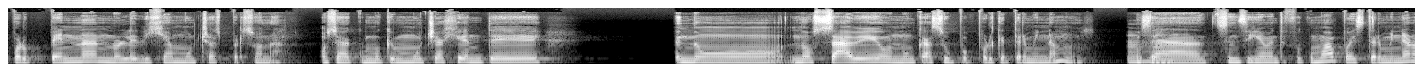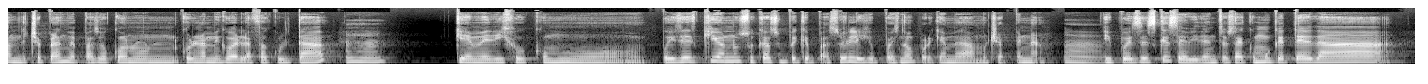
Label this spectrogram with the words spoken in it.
por pena no le dije a muchas personas. O sea, como que mucha gente no, no sabe o nunca supo por qué terminamos. O sea, sencillamente fue como, ah, pues terminaron. De hecho, apenas me pasó con un, con un amigo de la facultad que me dijo como, pues es que yo nunca supe qué pasó. Y le dije, pues no, porque me daba mucha pena. Mm. Y pues es que es evidente, o sea, como que te da,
